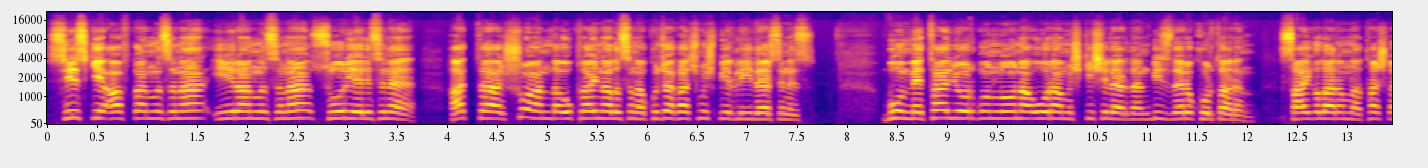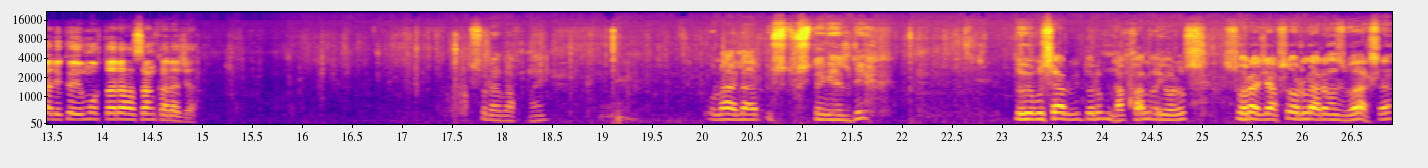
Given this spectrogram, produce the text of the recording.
siz ki Afganlısına, İranlısına, Suriyelisine, hatta şu anda Ukraynalısına kucak açmış bir lidersiniz. Bu metal yorgunluğuna uğramış kişilerden bizleri kurtarın. Saygılarımla Taşkale Köyü Muhtarı Hasan Karaca. Kusura bakmayın. Olaylar üst üste geldi. Duygusal bir durumda kalıyoruz. Soracak sorularınız varsa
